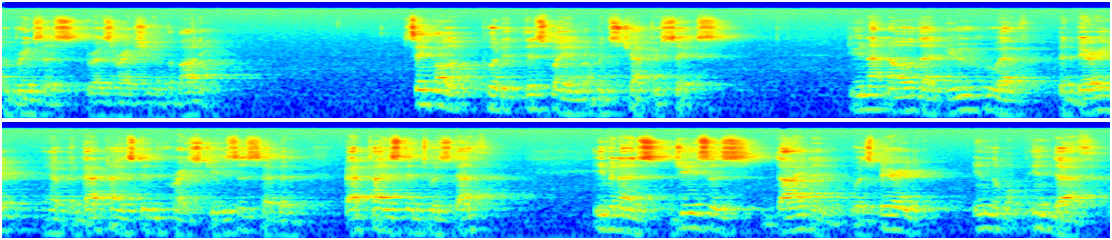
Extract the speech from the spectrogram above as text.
who brings us the resurrection of the body. St. Paul put it this way in Romans chapter 6. Do you not know that you who have been buried, have been baptized into Christ Jesus, have been baptized into his death? Even as Jesus died and was buried in, the, in death,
